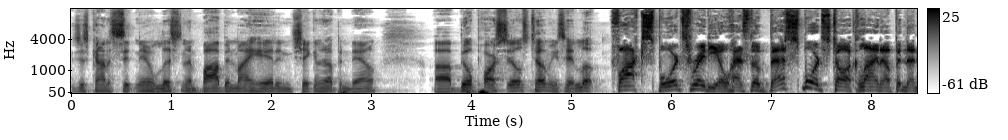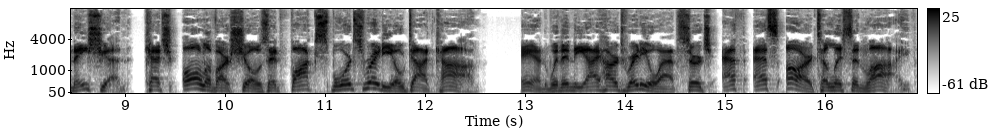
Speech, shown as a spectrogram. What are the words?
just kind of sitting there listening and bobbing my head and shaking it up and down. Uh, Bill Parcells tell me, he said, look. Fox Sports Radio has the best sports talk lineup in the nation. Catch all of our shows at foxsportsradio.com. And within the iHeartRadio app, search FSR to listen live.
